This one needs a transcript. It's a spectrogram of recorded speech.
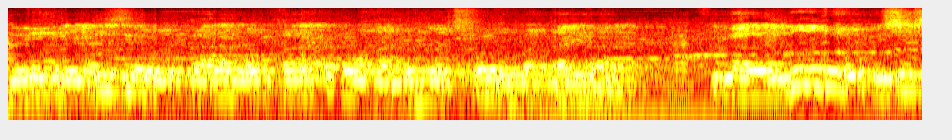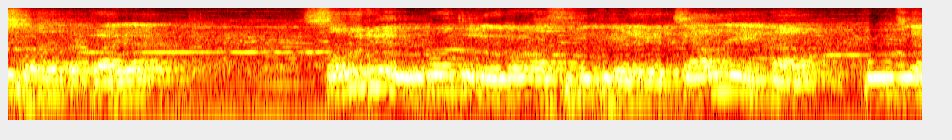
ವೀರೇಂದ್ರ ಹೆಗ್ಗಡೆ ಅವರು ಕಾರ್ಯ ಕಾರ್ಯಕ್ರಮವನ್ನು ಮುಂದುವರಿಸಿಕೊಂಡು ಬರ್ತಾ ಇದ್ದಾರೆ. ಈಗ ಇನ್ನೊಂದು ವಿಶೇಷವಾದಂತಹ ಕಾರ್ಯ, ಸೌರ್ಯ ವಿಪತ್ತು ನಿರ್ವಹಣಾ ಸಮಿತಿಗಳಿಗೆ ಚಾಲನೆಯಿಂದ ಪೂಜ್ಯ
